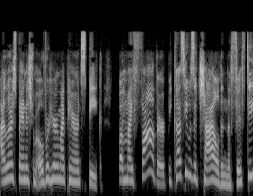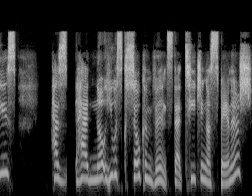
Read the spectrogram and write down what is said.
I learned Spanish from overhearing my parents speak. But my father, because he was a child in the 50s, has had no, he was so convinced that teaching us Spanish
